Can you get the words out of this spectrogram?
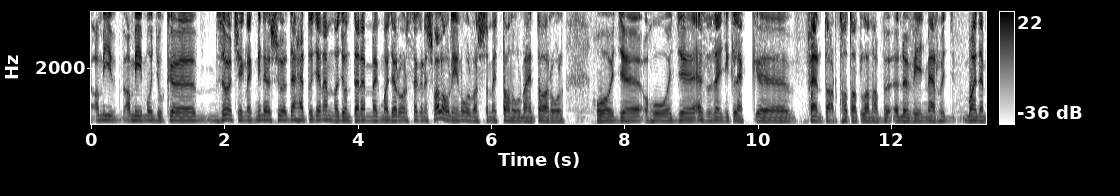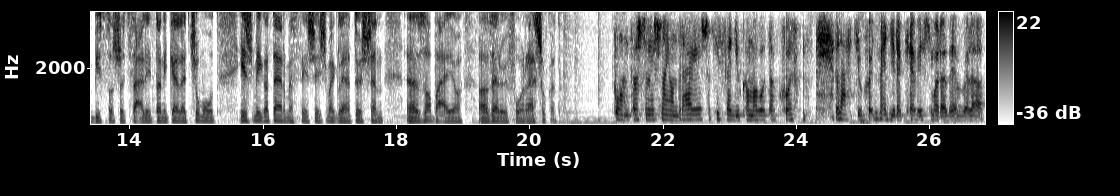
ami, ami mondjuk zöldségnek minősül, de hát ugye nem nagyon terem meg Magyarországon, és valahol én olvastam egy tanulmányt arról, hogy hogy ez az egyik legfenntarthatatlanabb növény, mert hogy majdnem biztos, hogy szállítani kell egy csomót, és még a termesztése is meglehetősen zabálja az erőforrásokat. Pontosan, és nagyon drága, és ha kiszedjük a magot, akkor látjuk, hogy mennyire kevés marad ebből a,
